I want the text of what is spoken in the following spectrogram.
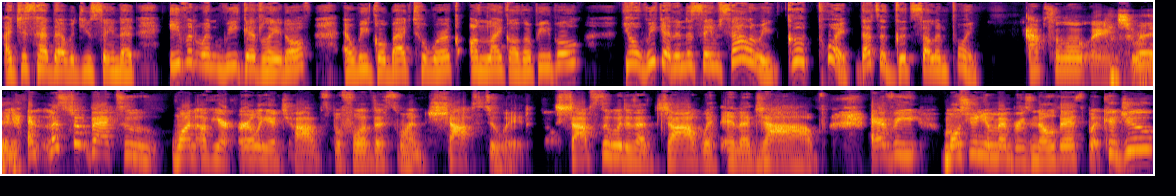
I just had that with you saying that even when we get laid off and we go back to work, unlike other people, yo, we get in the same salary. Good point. That's a good selling point. Absolutely. That's right. And let's jump back to one of your earlier jobs before this one, shop steward. Shop steward is a job within a job. Every most union members know this, but could you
